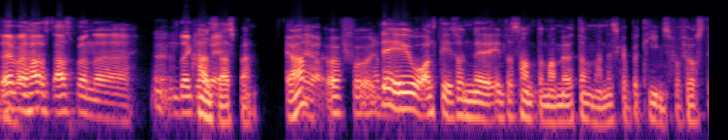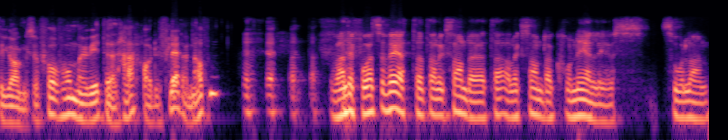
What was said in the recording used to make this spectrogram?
det er vel helst Espen eh, det går helst i. Espen. Ja, for det er jo alltid sånn eh, interessant når man møter mennesker på Teams for første gang. Så får, får man jo vite at her har du flere navn. Veldig få som vet at Alexander heter Alexander Cornelius Solan,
